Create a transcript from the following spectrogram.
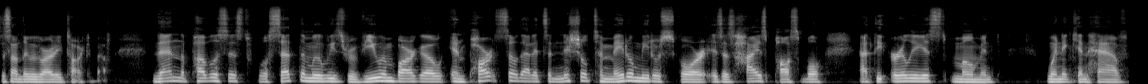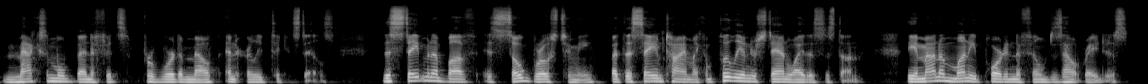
Is something we've already talked about. Then the publicist will set the movie's review embargo in part so that its initial tomato meter score is as high as possible at the earliest moment when it can have maximal benefits for word of mouth and early ticket sales. This statement above is so gross to me, but at the same time, I completely understand why this is done. The amount of money poured into films is outrageous,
